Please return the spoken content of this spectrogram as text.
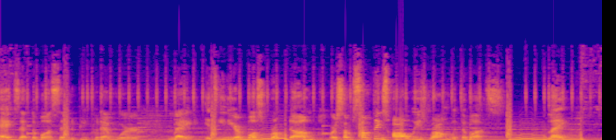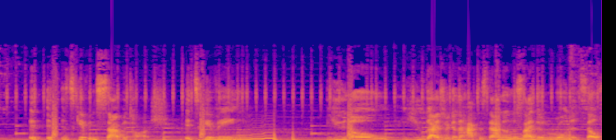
eggs at the bus, and the people them were like, it's either your bus broke down or some something's always wrong with the bus. Like, it, it it's giving sabotage. It's giving you know you guys are gonna have to stand on the side of the road and sell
